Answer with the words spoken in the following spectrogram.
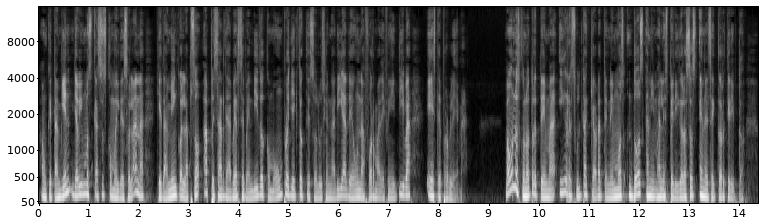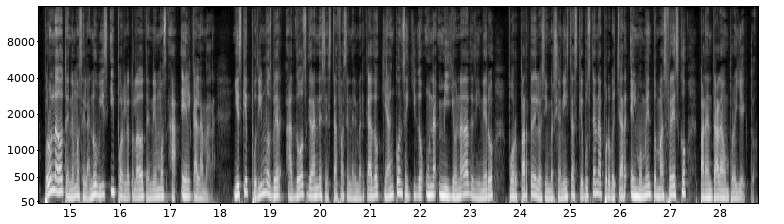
aunque también ya vimos casos como el de Solana, que también colapsó a pesar de haberse vendido como un proyecto que solucionaría de una forma definitiva este problema. Vámonos con otro tema y resulta que ahora tenemos dos animales peligrosos en el sector cripto. Por un lado tenemos el Anubis y por el otro lado tenemos a el calamar. Y es que pudimos ver a dos grandes estafas en el mercado que han conseguido una millonada de dinero por parte de los inversionistas que buscan aprovechar el momento más fresco para entrar a un proyecto.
